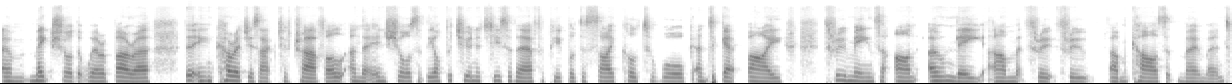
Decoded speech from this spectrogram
um, make sure that we're a borough that encourages active travel and that ensures that the opportunities are there for people to cycle, to walk and to get by through means that aren't only um, through, through um, cars at the moment.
